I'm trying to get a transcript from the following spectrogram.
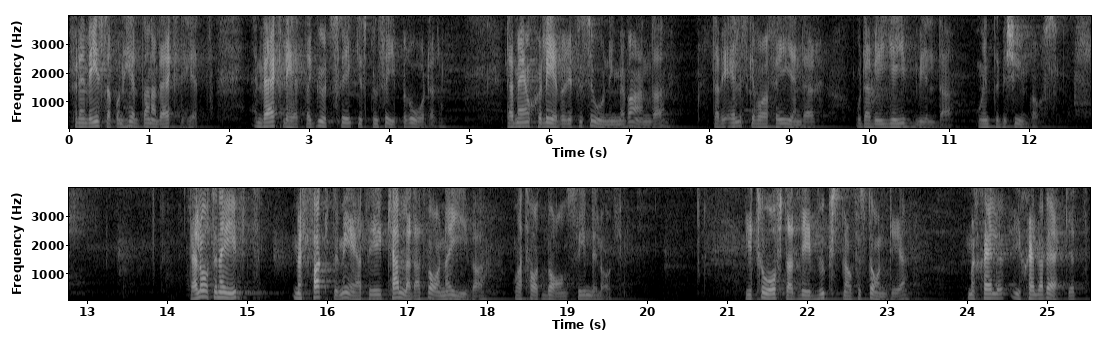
För den visar på en helt annan verklighet. En verklighet där Guds rikes principer råder. Där människor lever i försoning med varandra. Där vi älskar våra fiender och där vi är givmilda och inte bekymrar oss. Det här låter naivt, men faktum är att vi är kallade att vara naiva och att ha ett barns sinnelag. Vi tror ofta att vi är vuxna och förståndiga, men i själva verket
